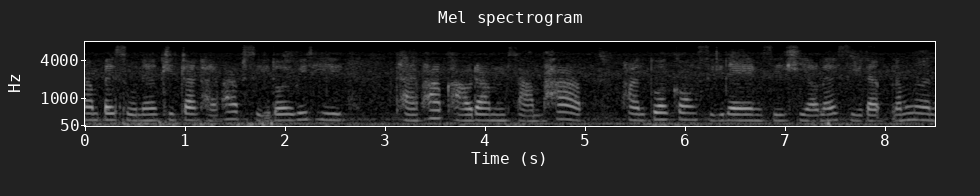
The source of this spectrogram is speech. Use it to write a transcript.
นำไปสู่แนวคิดการถ่ายภาพสีโดยวิธี ถ่ายภาพขาวดำสามภาพ ผ่านตัวกรองสีแดง สีเขียว และสีน้ำเงิน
